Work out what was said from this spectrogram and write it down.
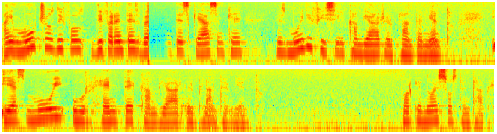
hay muchos diferentes variantes que hacen que es muy difícil cambiar el planteamiento y es muy urgente cambiar el planteamiento porque no es sustentable.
